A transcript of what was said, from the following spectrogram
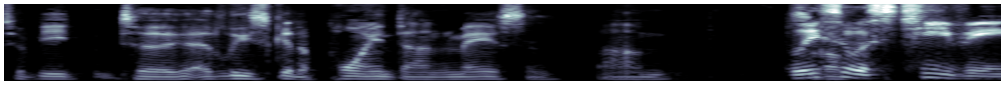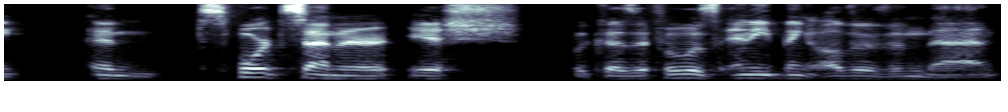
to be to at least get a point on Mason. Um, At least so- it was TV and Sports Center ish. Because if it was anything other than that,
